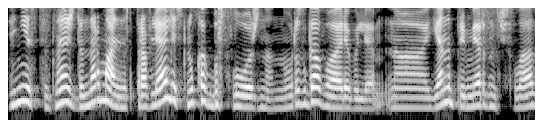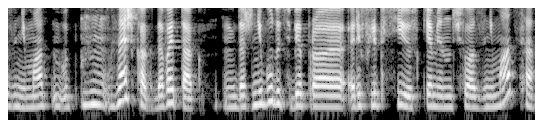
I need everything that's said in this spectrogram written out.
Денис, ты знаешь, да нормально справлялись, ну как бы сложно, ну разговаривали. А, я, например, начала заниматься... Знаешь как, давай так, даже не буду тебе про рефлексию, с кем я начала заниматься,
